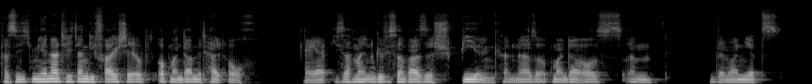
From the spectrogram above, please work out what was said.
Was ich mir natürlich dann die Frage stelle, ob, ob man damit halt auch, naja, ich sag mal, in gewisser Weise spielen kann. Ne? Also ob man daraus, ähm, wenn man jetzt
